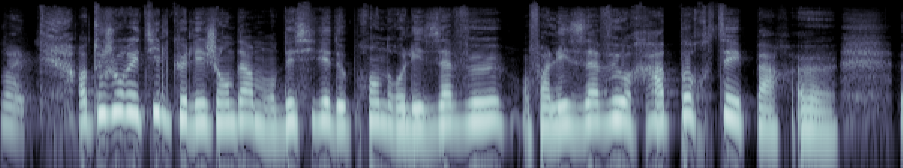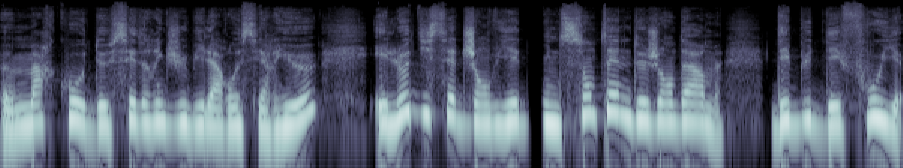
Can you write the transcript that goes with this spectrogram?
Alors, toujours est-il que les gendarmes ont décidé de prendre les aveux, enfin les aveux rapportés par euh, euh, Marco de Cédric Jubilard au sérieux. Et le 17 janvier, une centaine de gendarmes débutent des fouilles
